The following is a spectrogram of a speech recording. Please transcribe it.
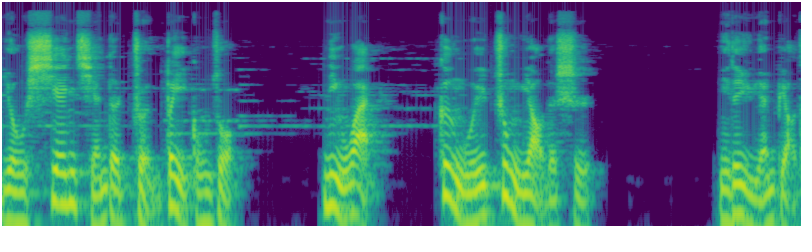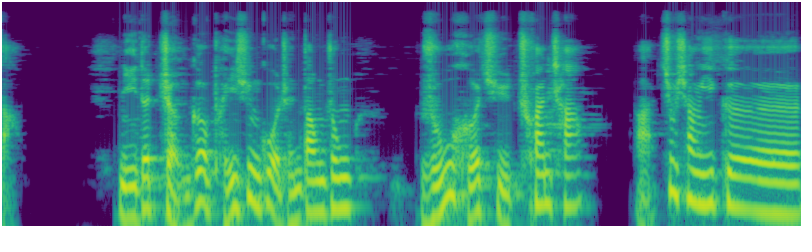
有先前的准备工作，另外更为重要的是你的语言表达，你的整个培训过程当中如何去穿插啊，就像一个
